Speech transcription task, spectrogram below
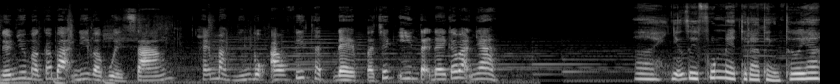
Nếu như mà các bạn đi vào buổi sáng, hãy mặc những bộ outfit thật đẹp và check-in tại đây các bạn nha. À, những giây phút này thật là thảnh thơi ha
